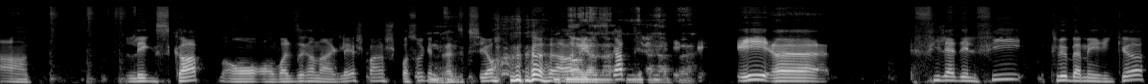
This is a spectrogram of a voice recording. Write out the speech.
en, Leagues Cup, on, va le dire en anglais, je pense. Je ne suis pas sûr qu'il y ait une mhm. traduction. non, il y, en a, pas. Et, Philadelphie, Club América,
